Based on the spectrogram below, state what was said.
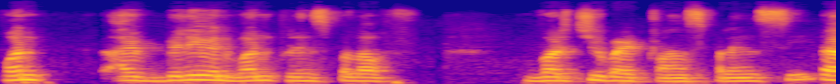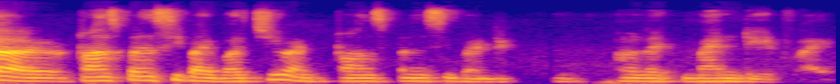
one I believe in one principle of virtue by transparency, uh, transparency by virtue, and transparency by uh, like mandate, right?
